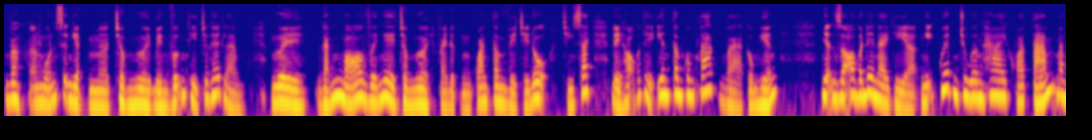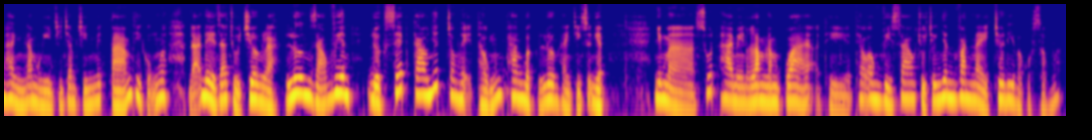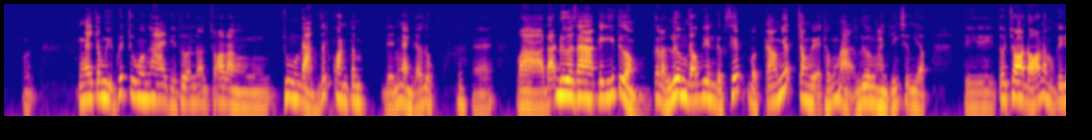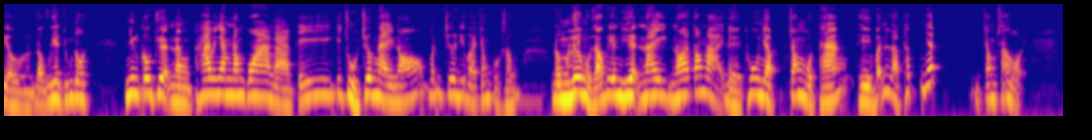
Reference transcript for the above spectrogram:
Vâng, à, muốn sự nghiệp ừ, trồng người bền vững thì trước hết là người gắn bó với nghề trồng người phải được quan tâm về chế độ, chính sách để họ có thể yên tâm công tác và công hiến. Nhận rõ vấn đề này thì à, Nghị quyết Trung ương 2 khóa 8 ban hành năm 1998 thì cũng đã đề ra chủ trương là lương giáo viên được xếp cao nhất trong hệ thống thang bậc lương hành chính sự nghiệp. Nhưng mà suốt 25 năm qua thì theo ông vì sao chủ trương nhân văn này chưa đi vào cuộc sống ạ? Ngay trong nghị quyết trung ương 2 thì tôi cho rằng trung ương đảng rất quan tâm đến ngành giáo dục. Ừ. Đấy. và đã đưa ra cái ý tưởng tức là lương giáo viên được xếp bậc cao nhất trong hệ thống bảng lương hành chính sự nghiệp. Thì tôi cho đó là một cái điều động viên chúng tôi. Nhưng câu chuyện là 25 năm qua là cái cái chủ trương này nó vẫn chưa đi vào trong cuộc sống. Đồng lương của giáo viên hiện nay nói tóm lại để thu nhập trong một tháng thì vẫn là thấp nhất trong xã hội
